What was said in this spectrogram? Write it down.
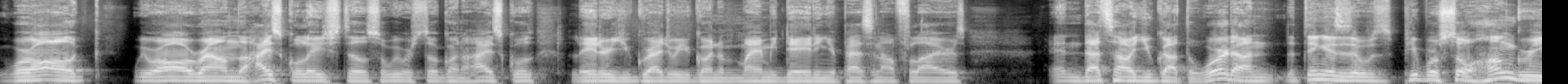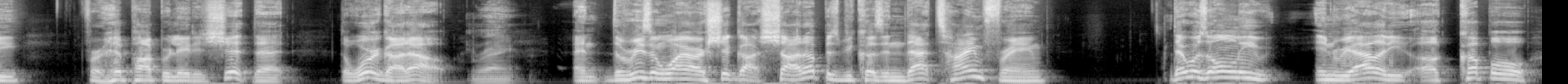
we're all we were all around the high school age still, so we were still going to high school. Later, you graduate, you're going to Miami Dade, and you're passing out flyers, and that's how you got the word out. And the thing is, it was people were so hungry for hip hop related shit that the word got out. right. And the reason why our shit got shot up is because in that time frame, there was only in reality a couple,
